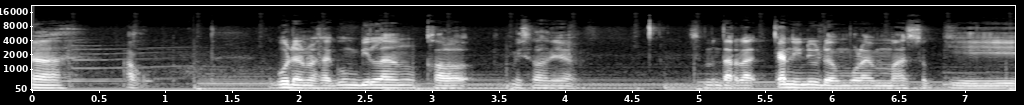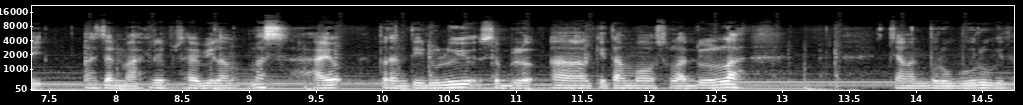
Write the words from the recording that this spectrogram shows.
Nah, aku, aku dan Mas Agung bilang kalau misalnya sebentar kan ini udah mulai memasuki azan maghrib, saya bilang Mas, ayo berhenti dulu yuk sebelum uh, kita mau sholat dulu lah. Jangan buru-buru gitu.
